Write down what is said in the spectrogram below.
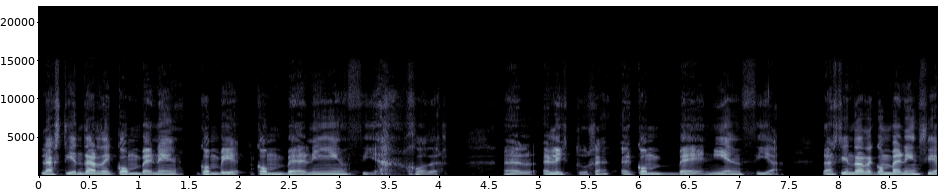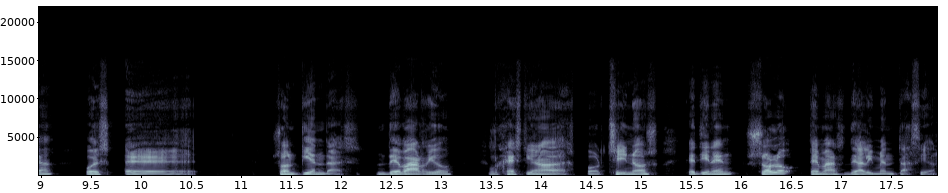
las tiendas de conveniencia, joder, el, el ictus, ¿eh? El conveniencia. Las tiendas de conveniencia, pues, eh, son tiendas de barrio gestionadas por chinos que tienen solo temas de alimentación.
